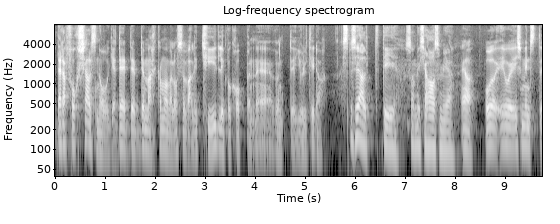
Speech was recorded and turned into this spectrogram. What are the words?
Det der Forskjells-Norge, det, det, det, merker man vel også veldig tydelig på kroppen eh, rundt eh, juletider. Spesielt de som ikke har så mye. Ja, og, og ikke minst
